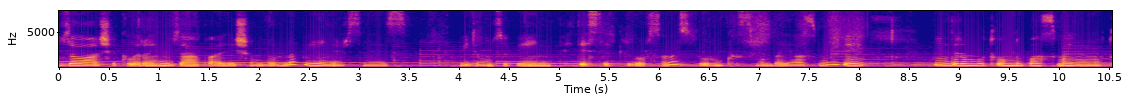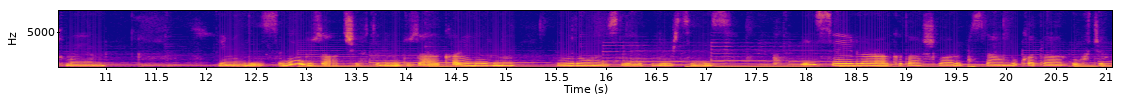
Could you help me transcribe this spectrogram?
güzel aşıkların güzel paylaşımlarını beğenirsiniz. Videomuzu beğenip destekliyorsanız yorum kısmında yazmayı ve bildirim butonunu basmayı unutmayın. Yemin dizisinin güzel çiftinin güzel karelerini buyurun izleyebilirsiniz. İyi seyirler arkadaşlar. Bizden bu kadar. Hoşça.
